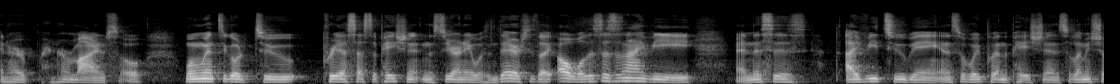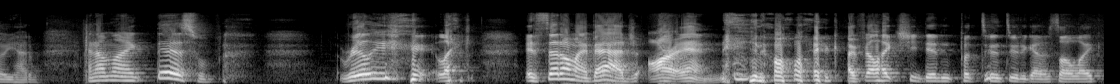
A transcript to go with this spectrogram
in her, in her mind. So when we went to go to pre-assess the patient and the CRNA wasn't there, she's like, oh, well, this is an IV and this is IV tubing and this is what we put in the patient. So let me show you how to, and I'm like, this, really? like, it said on my badge, RN, you know, like, I felt like she didn't put two and two together. So like,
